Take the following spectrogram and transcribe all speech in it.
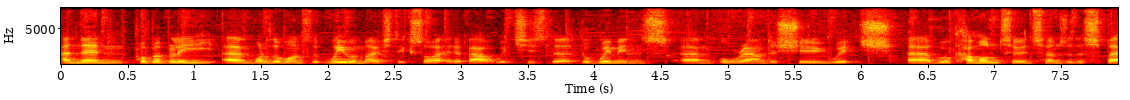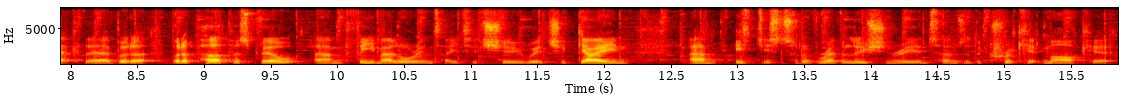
And then probably um, one of the ones that we were most excited about, which is the, the women's um, all-rounder shoe, which uh, we'll come on to in terms of the spec there, but a, but a purpose-built um, female-orientated shoe, which again um, is just sort of revolutionary in terms of the cricket market.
